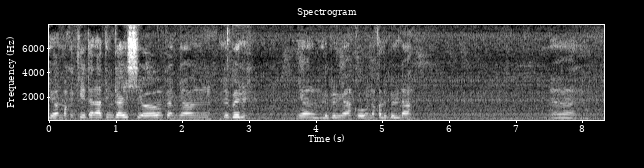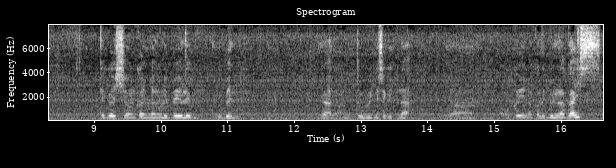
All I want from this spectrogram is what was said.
yan makikita natin guys yung kanyang level. Yan, level niya kung naka-level na. Yan. Ito guys yung kanyang level. level. Yan, ang tubig niya sa gitna. Yan. Okay, naka-level na guys.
